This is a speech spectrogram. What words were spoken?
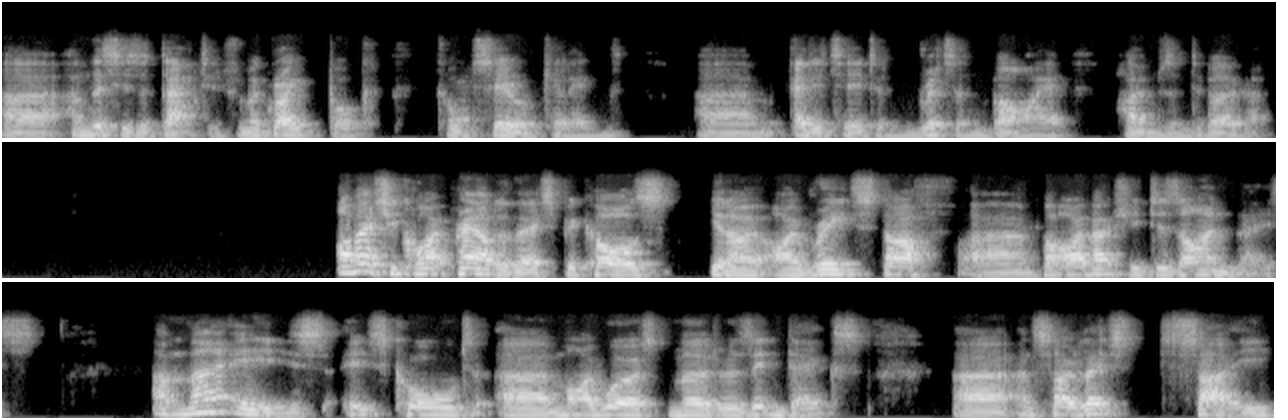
Uh, and this is adapted from a great book called Serial Killings, um, edited and written by Holmes and DeBurger. I'm actually quite proud of this because, you know, I read stuff, uh, but I've actually designed this. And that is, it's called uh, My Worst Murderers Index. Uh, and so let's say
